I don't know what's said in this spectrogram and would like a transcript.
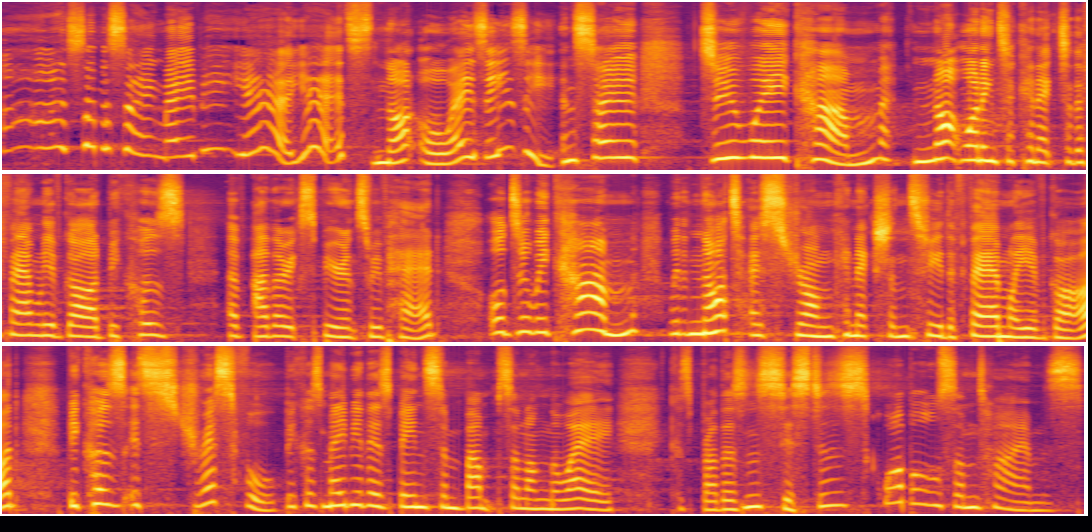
Oh, some are saying maybe, yeah, yeah, it's not always easy. And so, do we come not wanting to connect to the family of God because of other experience we've had? Or do we come with not a strong connection to the family of God because it's stressful, because maybe there's been some bumps along the way, because brothers and sisters squabble sometimes?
